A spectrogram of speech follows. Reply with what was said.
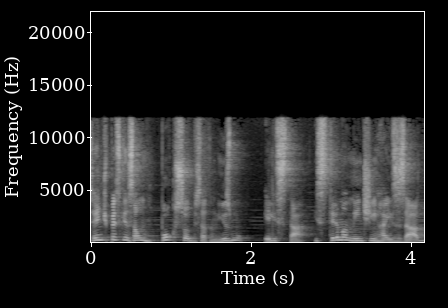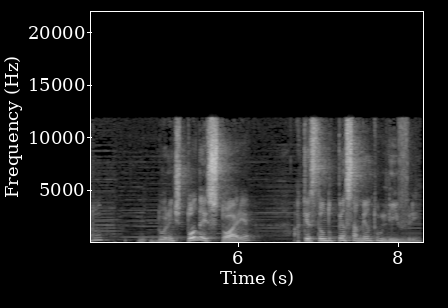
Se a gente pesquisar um pouco sobre satanismo, ele está extremamente enraizado durante toda a história a questão do pensamento livre,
